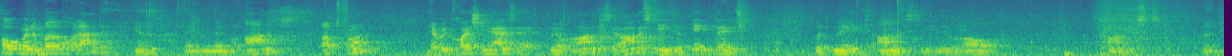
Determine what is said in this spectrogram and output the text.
Over and above what I did, you know? They, were- they were honest, upfront. Every question you asked, they were honest. And Honesty is a big thing with me, it's honesty, and they were all honest. But,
